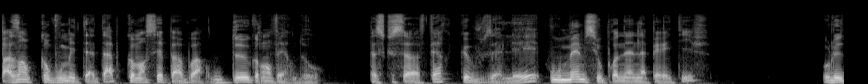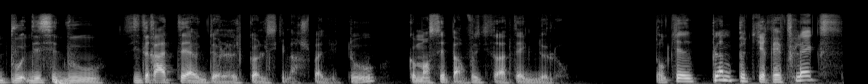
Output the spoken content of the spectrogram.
par exemple, quand vous mettez à table, commencer par boire deux grands verres d'eau. Parce que ça va faire que vous allez, ou même si vous prenez un apéritif, au lieu d'essayer de, vous hydrater avec de l'alcool, ce qui ne marche pas du tout, commencez par vous hydrater avec de l'eau. Donc il y a plein de petits réflexes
